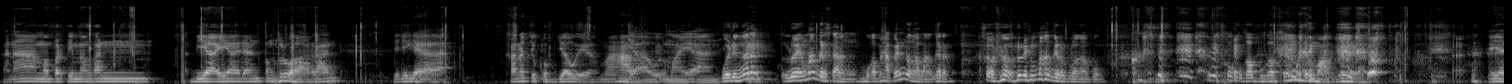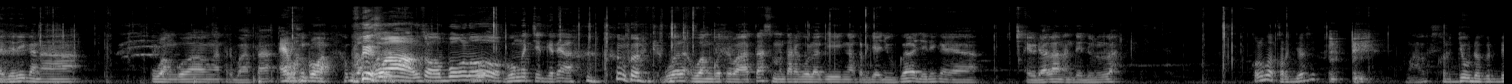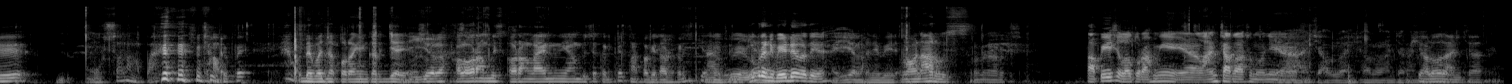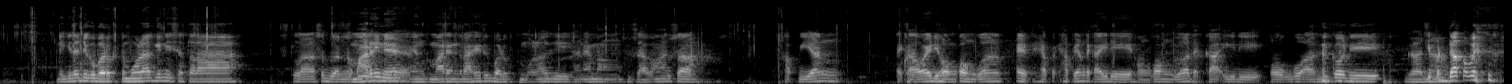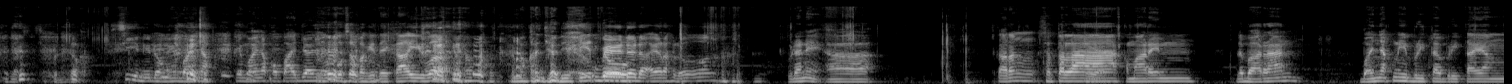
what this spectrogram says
karena mempertimbangkan biaya dan pengeluaran jadi kayak Karena cukup jauh ya, mahal. jauh lumayan Gue denger lu yang mager sekarang. Buka HP udah gak mager. Soalnya lu yang mager pulang kampung. Kok buka-buka film udah mager ya? iya jadi karena uang gua nggak terbatas eh uang gua Wah, lu sombong lu. gua, gua ngecit GTA gua uang gua terbatas sementara gua lagi nggak kerja juga jadi kayak ya udahlah nanti dulu lah Kok lu gak kerja sih? males Kerja udah gede. nggak usah lah ngapain capek Udah banyak orang yang kerja ya. iyalah kalau orang bis orang lain yang bisa kerja kenapa kita harus kerja Nah, itu Iya. Lu berani beda berarti ya? Ya iyalah Makanya beda. Lawan arus. Benar. Tapi silaturahmi ya lancar lah semuanya ya. ya insya Allah insya Allah lancar Insya Allah lancar. Ini kita juga baru ketemu lagi nih setelah Setelah sebulan lebih, kemarin ya, yang kemarin terakhir itu baru ketemu lagi karena emang susah banget. susah. Hapian TKW di Hongkong gua eh Hap- Hapian TKI di Hongkong gua TKI di Togo Amiko di Gana. Cipedak apa? Pedok. Sini dong yang banyak, yang banyak kopajanya. Lu gak usah pakai TKI, Wak. Emang kerja di situ. Beda daerah doang. Udah nih, eh, Sekarang setelah kemarin Lebaran banyak nih berita-berita yang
